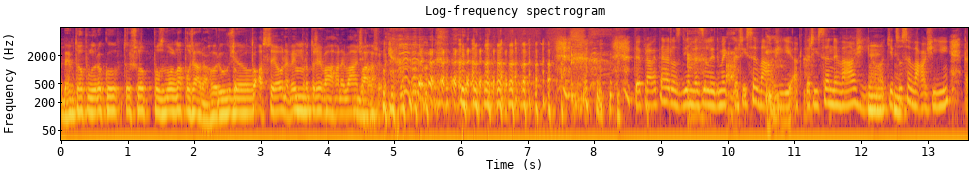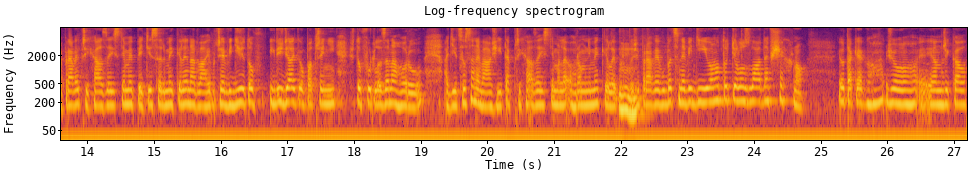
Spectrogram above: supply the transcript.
Během toho půl roku to šlo pozvolna pořád nahoru, to, že jo? To asi jo, nevím, hmm. protože váha nevážila. Váha. to je právě ten rozdíl mezi lidmi, kteří se váží a kteří se neváží. Hmm. Ti, co se váží, tak právě přicházejí s těmi pěti, sedmi kily nadváhy, protože vidí, že to, i když dělají ty opatření, že to furt leze nahoru. A ti, co se neváží, tak přicházejí s těmi ohromnými kily, protože hmm. právě vůbec nevidí, ono to tělo zvládne vše všechno. Jo, tak jak že Jan říkal,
